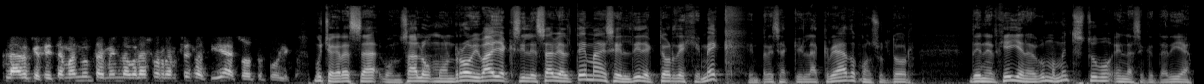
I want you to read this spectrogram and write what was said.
Claro que sí, te mando un tremendo abrazo, Ramsés, a ti y a todo tu público. Muchas gracias a Gonzalo Monroy. Vaya que si le sabe al tema, es el director de GEMEC, empresa que la ha creado, consultor de energía y en algún momento estuvo en la Secretaría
